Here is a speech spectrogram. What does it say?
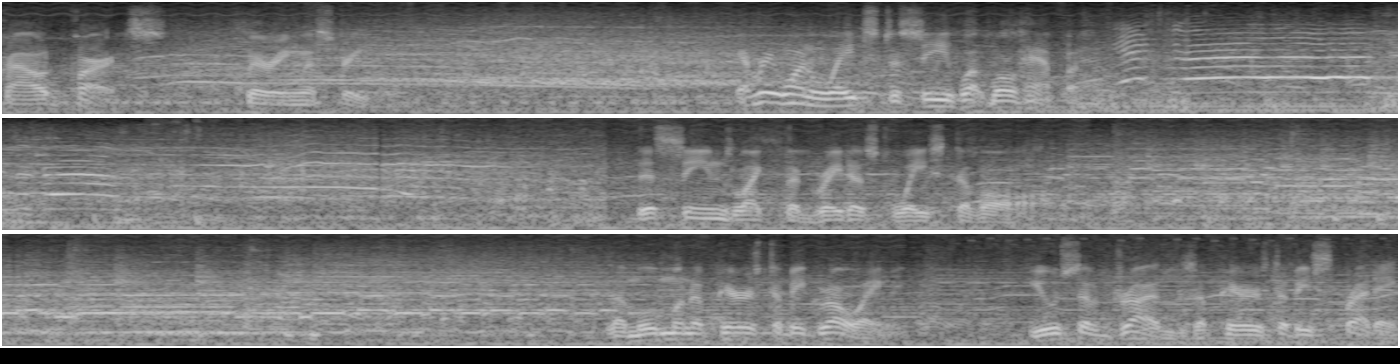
Crowd parts, clearing the street. Everyone waits to see what will happen. This seems like the greatest waste of all. The movement appears to be growing. Use of drugs appears to be spreading.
